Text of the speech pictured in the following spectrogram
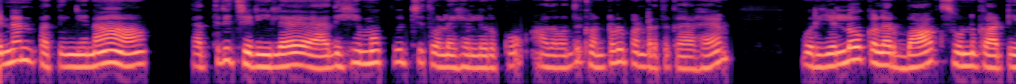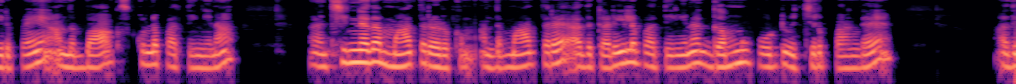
என்னன்னு பார்த்தீங்கன்னா கத்திரி செடியில் அதிகமாக பூச்சி தொல்லைகள் இருக்கும். அதை வந்து கண்ட்ரோல் பண்ணுறதுக்காக ஒரு எல்லோ கலர் பாக்ஸ் ஒன்று காட்டியிருப்பேன். அந்த பாக்ஸ்க்குள்ளே பார்த்தீங்கன்னா சின்னதாக மாத்திரை இருக்கும். அந்த மாத்திரை அதுக்கு அடியில் பார்த்தீங்கன்னா கம்மு போட்டு வச்சுருப்பாங்க. அது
